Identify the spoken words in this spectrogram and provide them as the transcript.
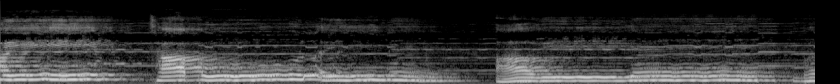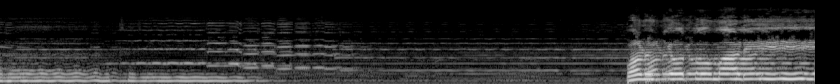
દ્વારિકાની છાપુ લઈને આવીએ પણ કયો તો માડી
